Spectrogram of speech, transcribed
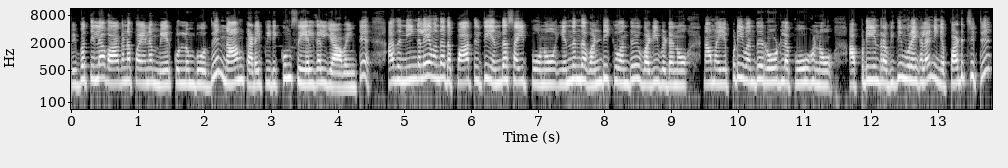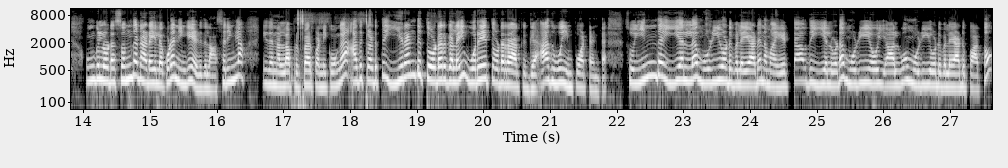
விபத்தில்லா வாகன பயணம் மேற்கொள்ளும் போது நாம் கடைபிடிக்கும் செயல்கள் யாவைன்ட்டு அது நீங்களே வந்து அதை பார்த்துட்டு எந்த சைட் போகணும் எந்தெந்த வண்டிக்கு வந்து வழி விடணும் நாம் எப்படி வந்து ரோட்டில் போகணும் அப்படின்ற விதிமுறைகளை நீங்கள் படிச்சுட்டு உங்களோட சொந்த நடையில் கூட நீங்கள் எழுதலாம். சரிங்களா? இதை நல்லா ப்ரிப்பேர் பண்ணிக்கோங்க. அதுக்கடுத்து இரண்டு தொடர்களை ஒரே தொடராக்குக. அதுவும் இம்பார்ட்டண்ட்டு ஸோ இந்த இயலில் மொழியோடு விளையாடு. நம்ம எட்டாவது இயலோட மொழியோ ஆழ்வோம் மொழியோடு விளையாடு பார்த்தோம்.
